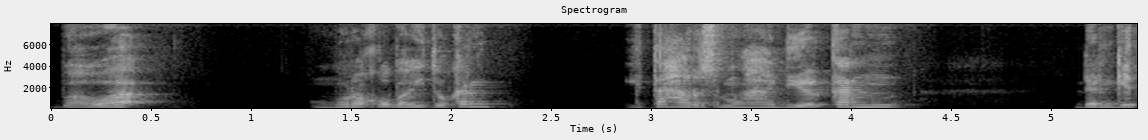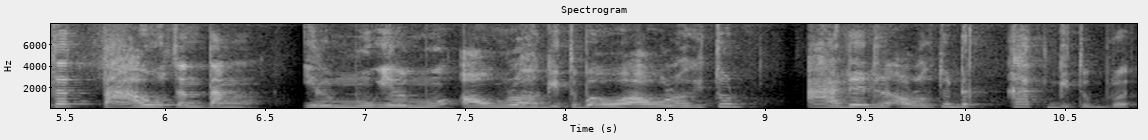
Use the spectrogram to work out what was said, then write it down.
Bahwa murokobah itu kan kita harus menghadirkan dan kita tahu tentang ilmu-ilmu Allah gitu bahwa Allah itu ada dan Allah itu dekat gitu, bro.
